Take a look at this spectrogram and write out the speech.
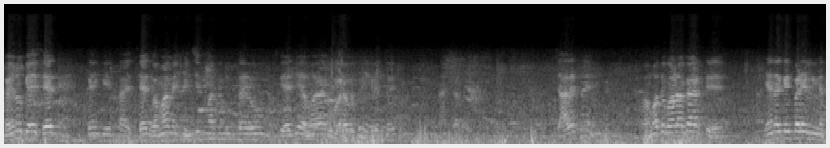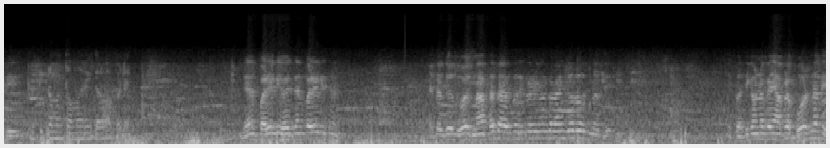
કઈનું કે સહેજ કઈ કે થાય. સહેજ વમાને કિંચિતમાંથી દુઃખ થાય એવું સહેજે અમારા ઘોડા વચ્ચે નીકળે છે ચાલે. જ નહીં. આમાં તો ગોળાકાર છે. એને કઈ પડેલી નથી. પ્રતિક્રમણ તો અમારે કરવા પડે. જેને પડેલી હોય તેને પડેલી છે. એટલે જો દોષ ના થતા પ્રતિક્રમણ કરવાની જરૂર જ નથી. પ્રતિક્રમણ કઈ આપણે ફોર્સ નથી.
